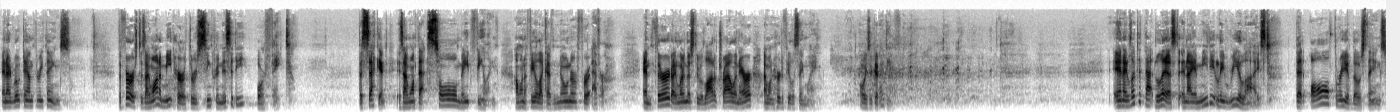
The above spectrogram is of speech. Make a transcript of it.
And I wrote down three things. The first is I want to meet her through synchronicity or fate. The second is I want that soulmate feeling. I want to feel like I've known her forever. And third, I learned this through a lot of trial and error, I want her to feel the same way. Always a good idea. And I looked at that list and I immediately realized that all three of those things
